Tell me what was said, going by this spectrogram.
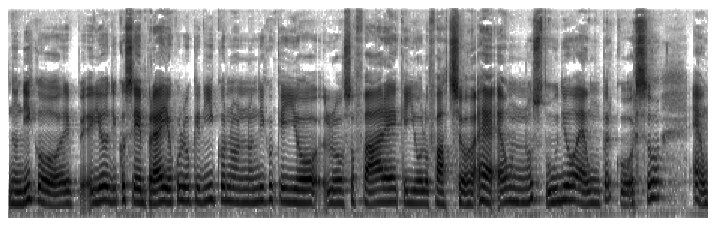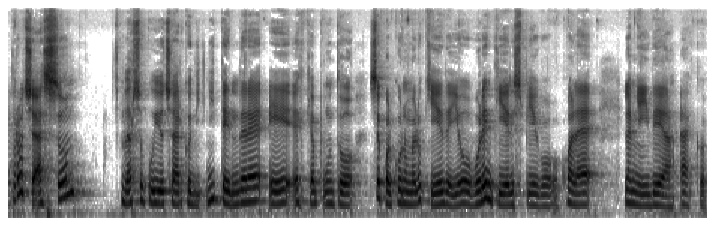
non dico, io dico sempre, eh, io quello che dico non, non, dico che io lo so fare, che io lo faccio, è, è uno studio, è un percorso, è un processo verso cui io cerco di, di, tendere e che appunto se qualcuno me lo chiede io volentieri spiego qual è la mia idea, ecco.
